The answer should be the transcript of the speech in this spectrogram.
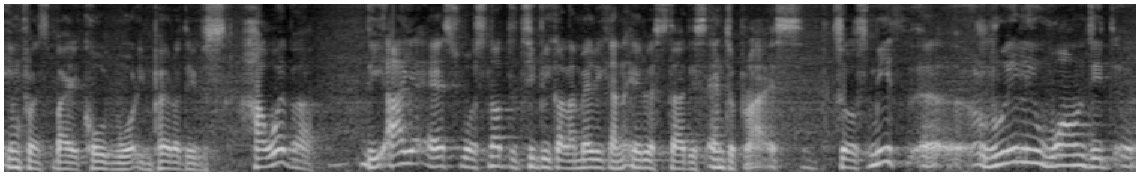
influenced by Cold War imperatives. However, the IIS was not the typical American area studies enterprise. So Smith uh, really wanted uh,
